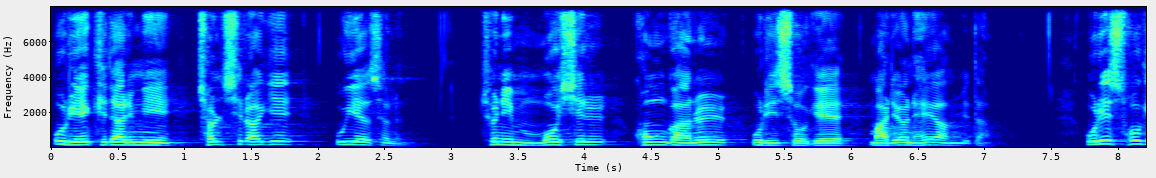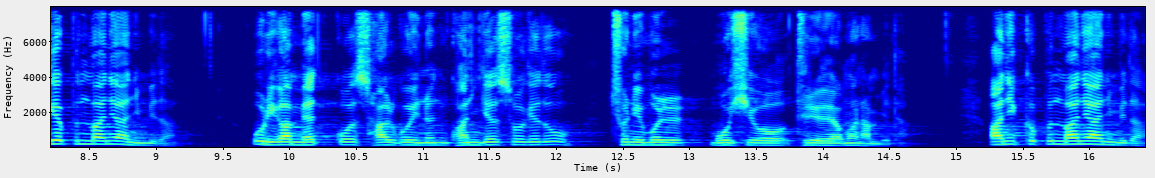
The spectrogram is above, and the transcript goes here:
우리의 기다림이 절실하기 위해서는 주님 모실 공간을 우리 속에 마련해야 합니다. 우리 속에뿐만이 아닙니다. 우리가 맺고 살고 있는 관계 속에도 주님을 모시어 드려야만 합니다. 아니 그뿐만이 아닙니다.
